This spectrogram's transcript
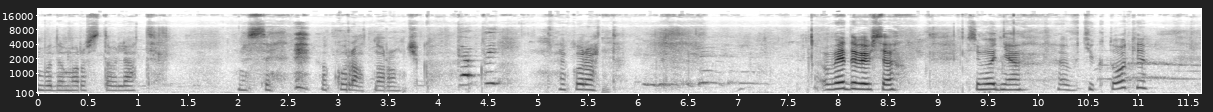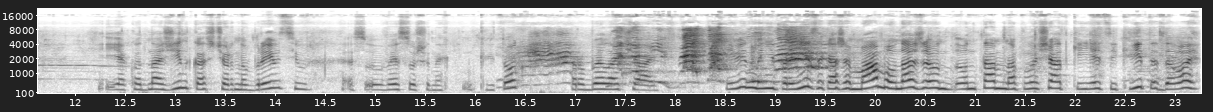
будемо розставляти. Неси. Акуратно, Ромчик. Акуратно. Видивився сьогодні в Тіктокі, як одна жінка з чорнобривців з висушених квіток робила чай. І він мені приніс і каже, мамо, у нас же он, он там на площадці є ці квіти, давай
